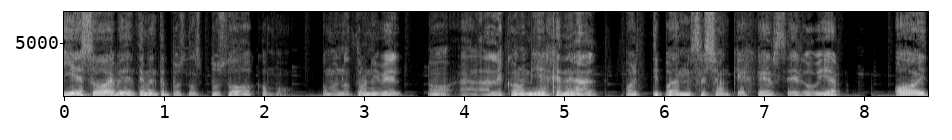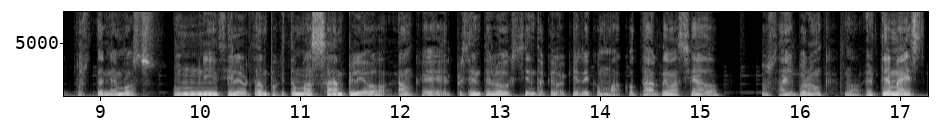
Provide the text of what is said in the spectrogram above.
Y eso evidentemente pues nos puso como, como en otro nivel, ¿no? A, la economía en general por el tipo de administración que ejerce el gobierno. Hoy pues tenemos un índice de libertad un poquito más amplio, aunque el presidente luego siento que lo quiere como acotar demasiado, pues hay broncas, ¿no? El tema es,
